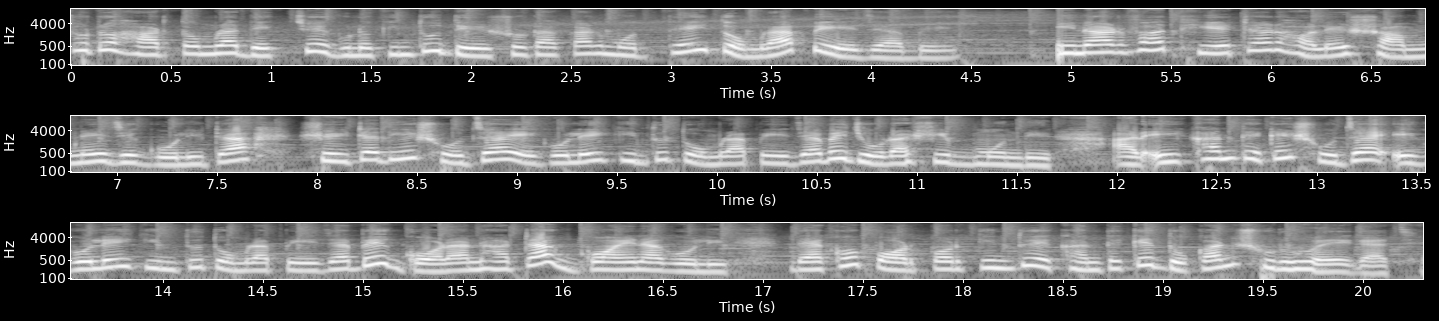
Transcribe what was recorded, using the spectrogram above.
ছোট হার তোমরা দেখছ, এগুলো কিন্তু দেড়শো টাকার মধ্যেই তোমরা পেয়ে যাবে। ইনার্ভা থিয়েটার হলের সামনে যে গলিটা, সেইটা দিয়ে সোজা এগোলেই কিন্তু তোমরা পেয়ে যাবে জোড়া শিব মন্দির। আর এইখান থেকে সোজা এগোলেই কিন্তু তোমরা পেয়ে যাবে গড়ানহাটা গয়না গলি। দেখো, পরপর কিন্তু এখান থেকে দোকান শুরু হয়ে গেছে।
